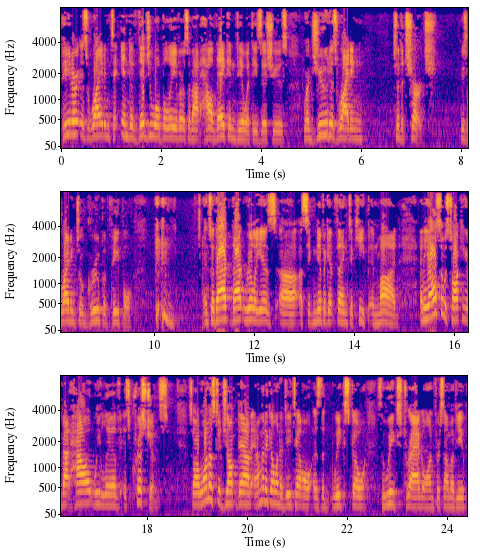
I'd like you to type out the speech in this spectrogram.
Peter is writing to individual believers about how they can deal with these issues, where Jude is writing to the church. He's writing to a group of people. and so that, that really is uh, a significant thing to keep in mind. And he also is talking about how we live as Christians. So I want us to jump down, and I'm going to go into detail as the weeks go, the weeks drag on for some of you.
